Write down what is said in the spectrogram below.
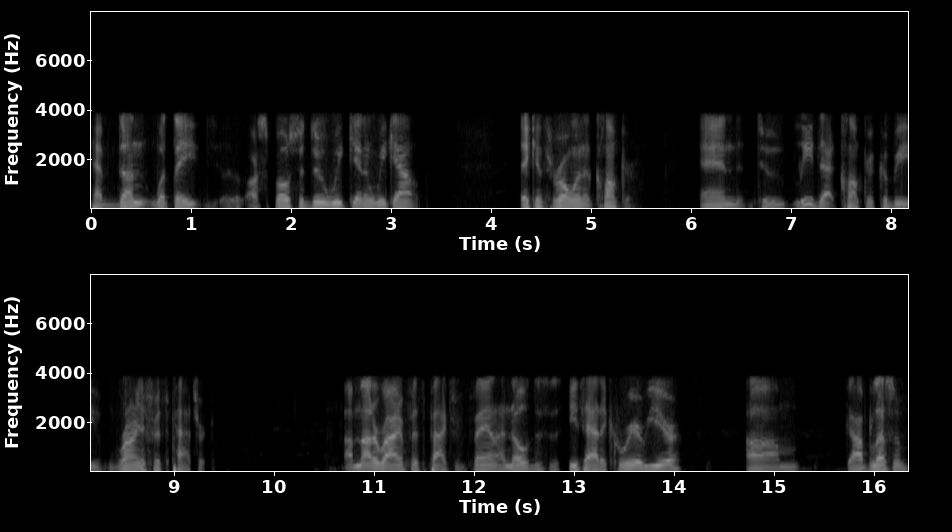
have done what they are supposed to do week in and week out, they can throw in a clunker. And to lead that clunker could be Ryan Fitzpatrick. I'm not a Ryan Fitzpatrick fan. I know this is he's had a career year. Um, God bless him.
